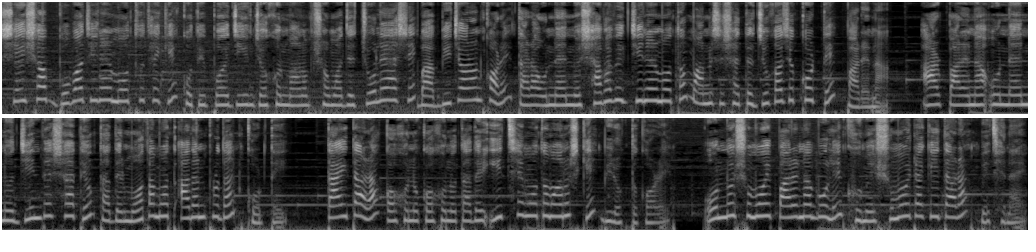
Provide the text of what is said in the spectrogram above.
সেই সব বোবা জিনের মধ্য থেকে কতিপয় জিন যখন মানব সমাজে চলে আসে বা বিচরণ করে, তারা অন্যান্য স্বাভাবিক জিনের মতো মানুষের সাথে যোগাযোগ করতে পারে না। আর পারে না অন্যান্য জিনদের সাথেও তাদের মতামত আদান প্রদান করতে। তাই তারা কখনো কখনো তাদের ইচ্ছে মতো মানুষকে বিরক্ত করে। অন্য সময় পারে না বলে ঘুমের সময়টাকেই তারা বেছে নেয়।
